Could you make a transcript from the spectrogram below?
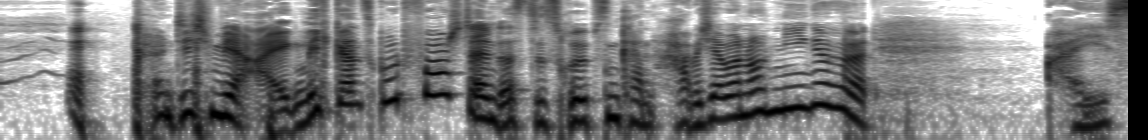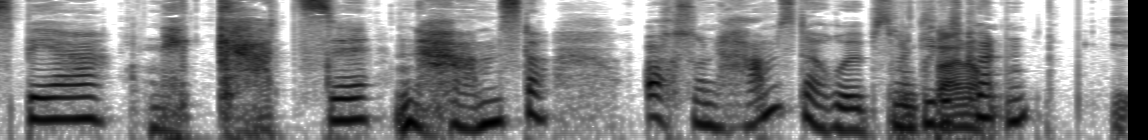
Könnte ich mir eigentlich ganz gut vorstellen, dass das rülpsen kann. Habe ich aber noch nie gehört. Eisbär, eine Katze, ein Hamster. Och, so ein Hamsterrülpsen, wenn die dich kleiner. könnten.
